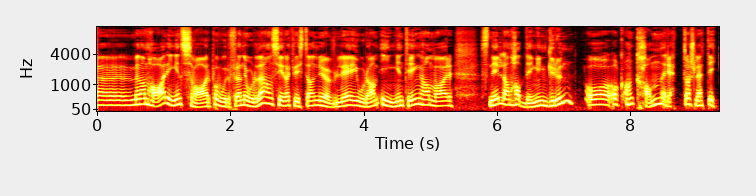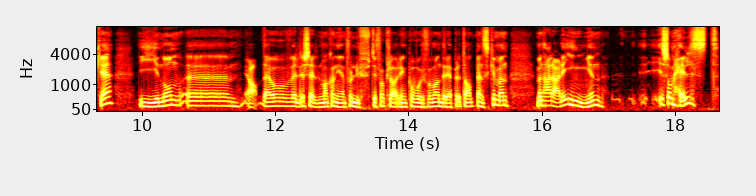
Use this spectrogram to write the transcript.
eh, Men han har ingen svar på hvorfor han gjorde det. Han sier at Christian Ljøvli gjorde ham ingenting. Han var snill, han hadde ingen grunn. Og, og han kan rett og slett ikke gi noen Ja, det er jo veldig sjelden man kan gi en fornuftig forklaring på hvorfor man dreper et annet menneske, men, men her er det ingen som helst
